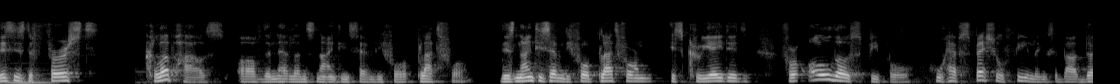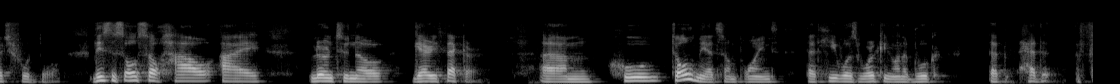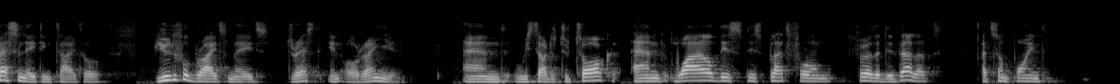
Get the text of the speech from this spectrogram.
This is the first clubhouse of the Netherlands 1974 platform. This 1974 platform is created for all those people who have special feelings about Dutch football. This is also how I learned to know Gary Thacker, um, who told me at some point that he was working on a book that had a fascinating title Beautiful Bridesmaids Dressed in Oranje. And we started to talk. And while this, this platform further developed, at some point,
